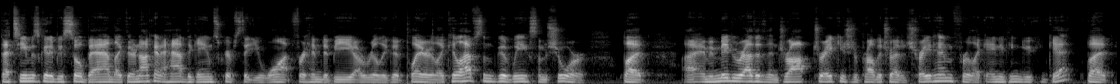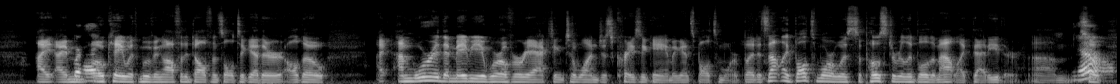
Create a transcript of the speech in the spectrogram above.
that team is going to be so bad. Like they're not going to have the game scripts that you want for him to be a really good player. Like he'll have some good weeks, I'm sure, but uh, I mean maybe rather than drop Drake, you should probably try to trade him for like anything you could get. But I, I'm right. okay with moving off of the Dolphins altogether. Although I, am worried that maybe we're overreacting to one just crazy game against Baltimore. But it's not like Baltimore was supposed to really blow them out like that either. Um, no. So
